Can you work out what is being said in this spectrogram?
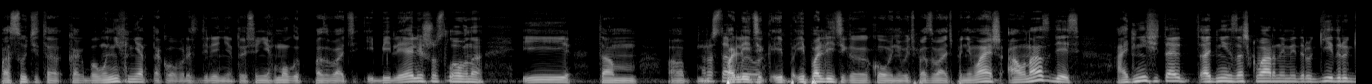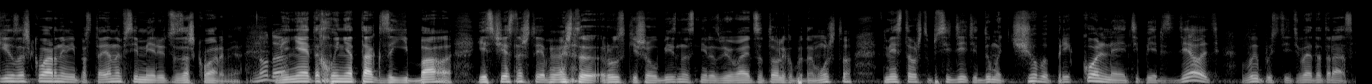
по сути-то, как бы у них нет такого разделения. То есть у них могут позвать и Билли Элиш условно, и там а, политик, и, и политика какого-нибудь позвать, понимаешь? А у нас здесь Одни считают одних зашкварными, другие других зашкварными, и постоянно все меряются зашкварами. Ну да. Меня эта хуйня так заебала. Если честно, что я понимаю, что русский шоу-бизнес не развивается только потому, что вместо того, чтобы сидеть и думать, что бы прикольное теперь сделать, выпустить в этот раз,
